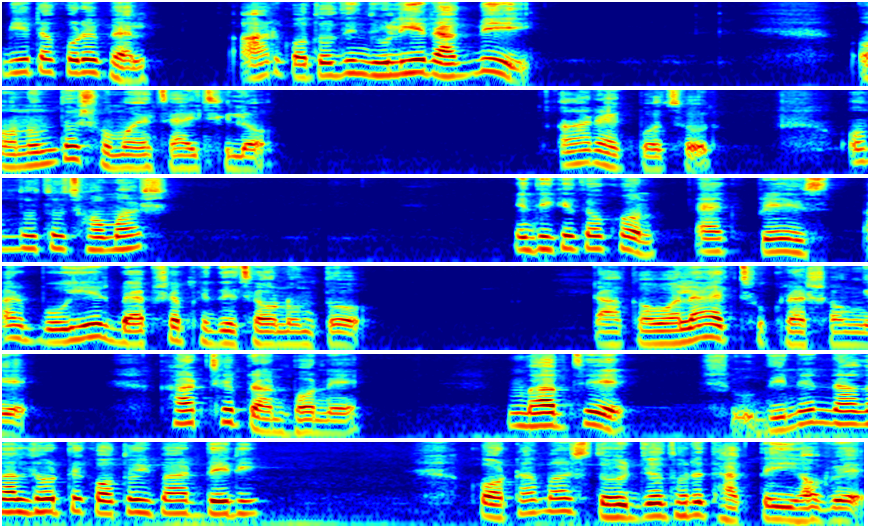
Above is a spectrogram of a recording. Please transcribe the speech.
বিয়েটা করে ফেল, আর কতদিন ঝুলিয়ে রাখবি? অনন্ত সময় চাইছিল। আর এক বছর। অন্তত ছ মাস। এদিকে তখন এক প্রেস আর বইয়ের ব্যবসা ফেঁদেছে অনন্ত। টাকাওয়ালা এক ছোকরার সঙ্গে। খাটছে প্রাণপণে ভাবছে, সুদিনের নাগাল ধরতে কতই বার দেরি। কটা মাস ধৈর্য ধরে থাকতেই হবে।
